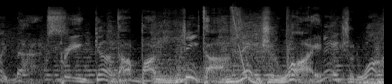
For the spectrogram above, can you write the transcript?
Trimax, Brigada Balita, Nationwide, Nationwide.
